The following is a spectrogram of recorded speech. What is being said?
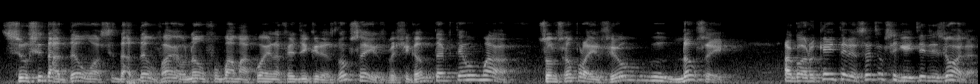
se o cidadão ou a cidadã vai ou não fumar maconha na frente de criança? Não sei, os mexicanos devem ter uma solução para isso, eu não sei. Agora, o que é interessante é o seguinte: eles dizem, olha,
